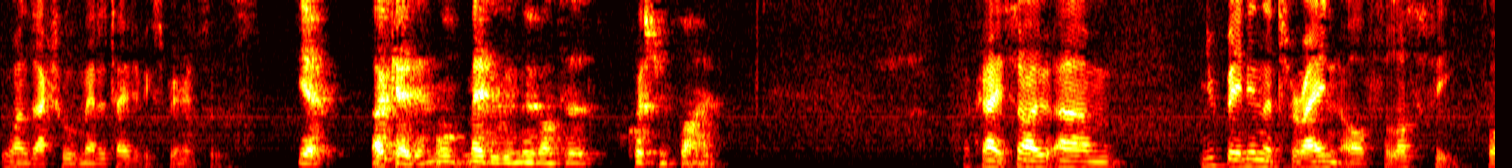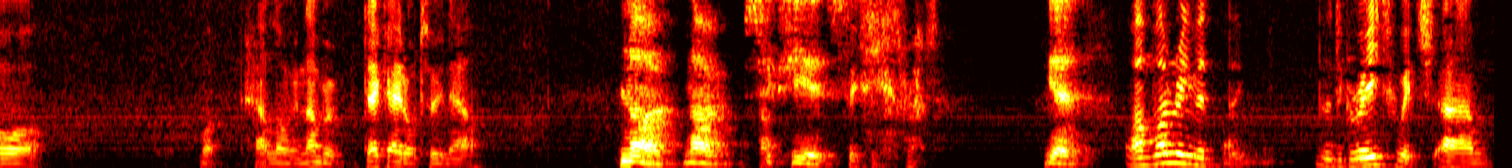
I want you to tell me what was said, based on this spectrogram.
one's actual meditative experiences. Yeah. Okay then. Well, maybe we move on to question five. Okay, so um, you've been in the terrain of philosophy for what? How long? A number of decade or two now. No, no, six years. Six years, right? Yeah. Well, I'm wondering the the degree to which um,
